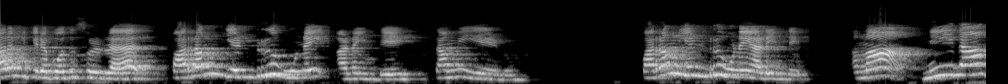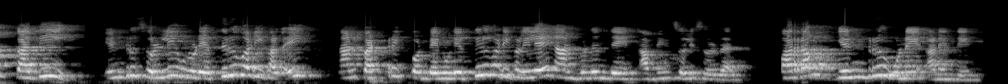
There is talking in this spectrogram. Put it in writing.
ஆரம்பிக்கிற போது சொல்ற பரம் என்று உனை அடைந்தேன் தமியேனும். பரம் என்று உனை அடைந்தேன். அம்மா நீதான் கதி என்று சொல்லி உன்னுடைய திருவடிகளை நான் பற்றி கொண்டேன். உன்னுடைய திருவடிகளிலே நான் விழுந்தேன் அப்படின்னு சொல்லி சொல்ற பரம் என்று உன்னை அடைந்தேன்.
